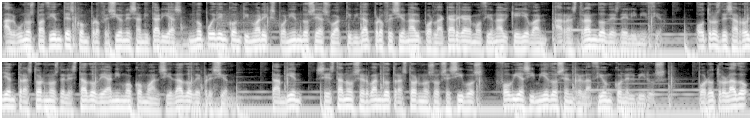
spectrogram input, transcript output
algunos pacientes con profesiones sanitarias no pueden continuar exponiéndose a su actividad profesional por la carga emocional que llevan arrastrando desde el inicio. Otros desarrollan trastornos del estado de ánimo como ansiedad o depresión. También se están observando trastornos obsesivos, fobias y miedos en relación con el virus. Por otro lado,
